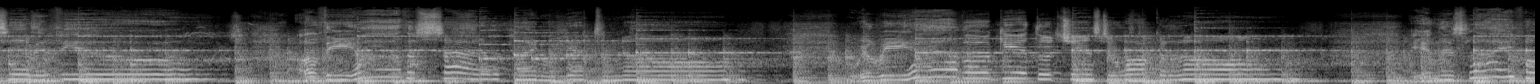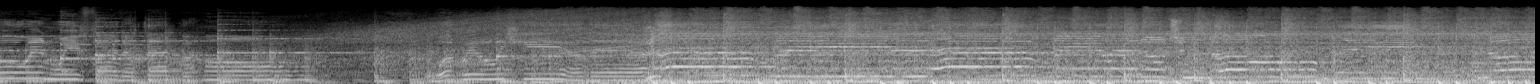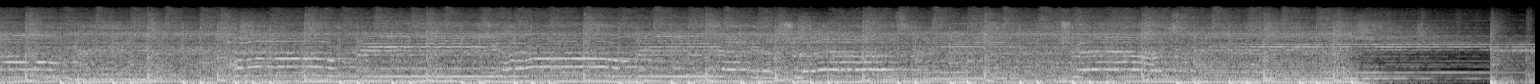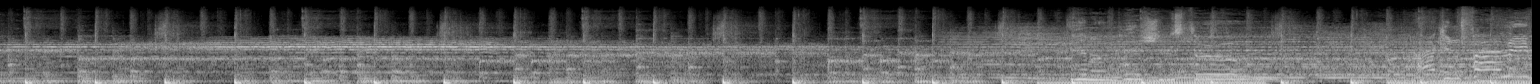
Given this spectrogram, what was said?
solitary views of the other side of the plane we've yet to know. Will we ever get the chance to walk alone in this life, or when we find out that we're home? What will we hear there? Ambitions through. I can finally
